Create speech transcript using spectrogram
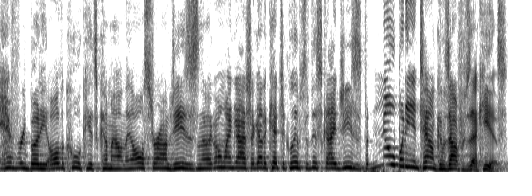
everybody, all the cool kids come out and they all surround Jesus and they're like, oh my gosh, I got to catch a glimpse of this guy, Jesus. But nobody in town comes out for Zacchaeus.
